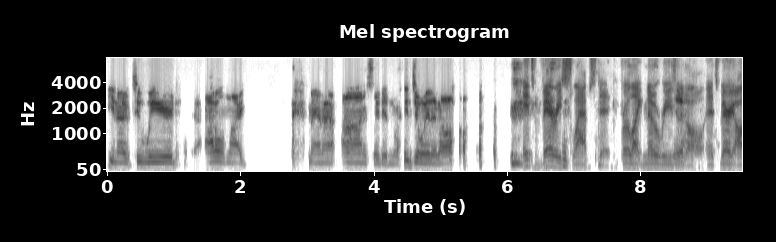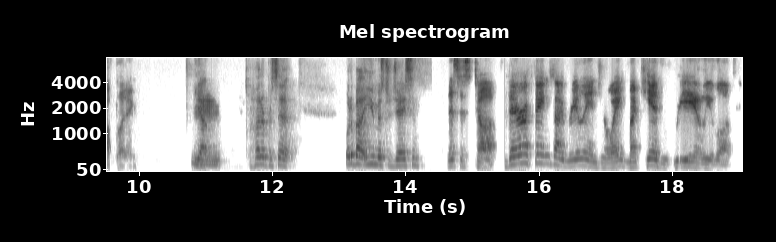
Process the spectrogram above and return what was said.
you know, too weird. I don't like. Man, I, I honestly didn't enjoy it at all. It's very slapstick for like no reason Yeah. at all, and it's very off-putting. Yeah, Mm. 100%. What about you, Mr. Jason? This is tough. There are things I really enjoy. My kid really loved it.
